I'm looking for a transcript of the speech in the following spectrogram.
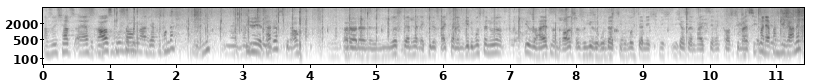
Also ich hab's erst rausgezogen. Ja, komm runter. Wie du jetzt hattest, genau. Oder, oder du wirst schon der Kiel, das reicht ja, wenn hier, du musst ja nur hier so halten und raus, also hier so runterziehen. Du musst ja nicht, nicht, nicht aus deinem Hals direkt rausziehen, weil das sieht man ja von hier gar nicht.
